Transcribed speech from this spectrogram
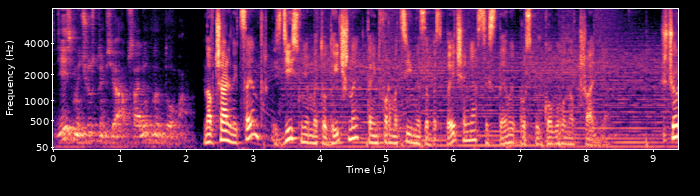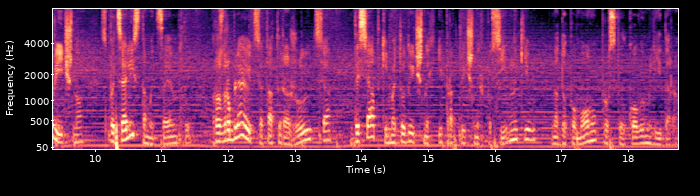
Здесь мы чувствуем себя абсолютно дома. Навчальний центр здійснює методичне та інформаційне забезпечення системи проспілкового навчання. Щорічно спеціалістами центру Розробляються та тиражуються десятки методичних і практичних посібників на допомогу профспілковим лідерам.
